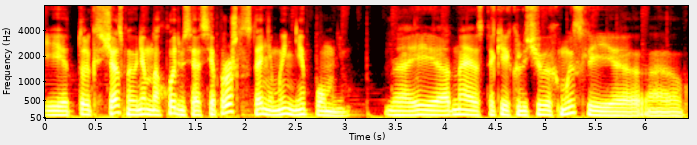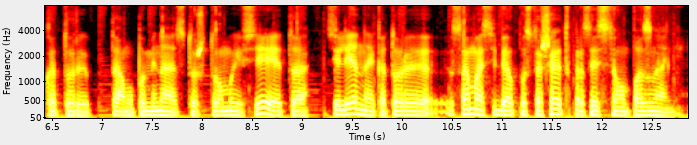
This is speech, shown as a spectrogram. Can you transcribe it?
и только сейчас мы в нем находимся, а все прошлые состояния мы не помним. Да, и одна из таких ключевых мыслей, э, которые там упоминаются, то, что мы все — это вселенная, которая сама себя опустошает в процессе самопознания.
